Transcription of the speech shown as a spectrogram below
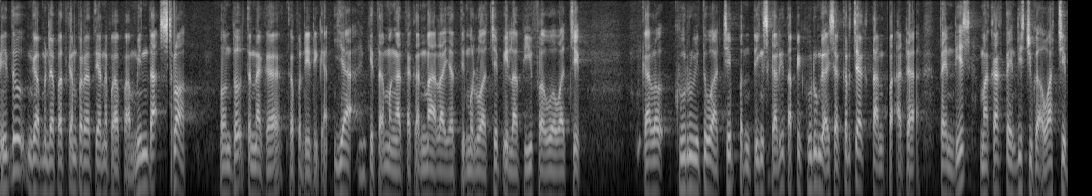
itu enggak mendapatkan perhatian apa-apa, minta slot untuk tenaga kependidikan. Ya, kita mengatakan malayatimul wajib ila bi wajib. Kalau guru itu wajib penting sekali, tapi guru nggak bisa kerja tanpa ada tendis, maka tendis juga wajib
